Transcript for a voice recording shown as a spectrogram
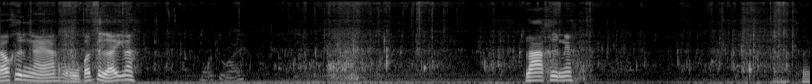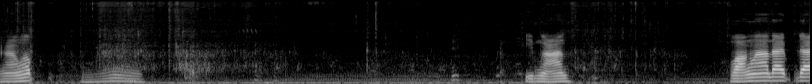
แล้วขึ้นไงอะโอ้โหปลาเสืออีกนะสวยลากขึ้นไงสวยงามครับอืมทีมงาน หวังนะได้ได้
